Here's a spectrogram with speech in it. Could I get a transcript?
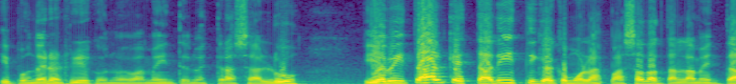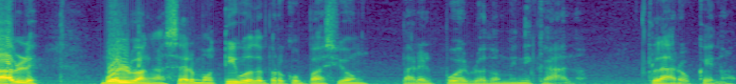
y poner en riesgo nuevamente nuestra salud y evitar que estadísticas como las pasadas tan lamentables vuelvan a ser motivo de preocupación para el pueblo dominicano. Claro que no.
